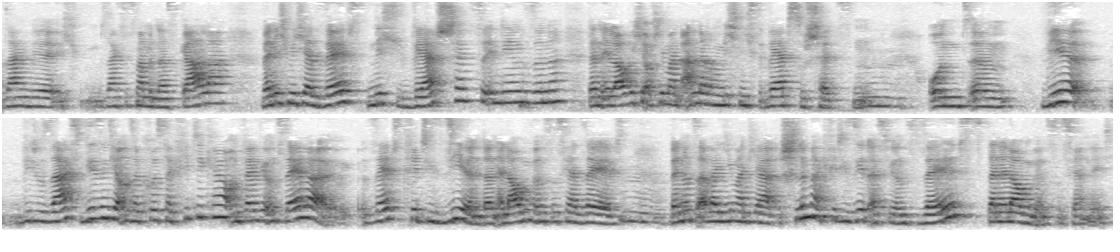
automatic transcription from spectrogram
sagen wir, ich sage es jetzt mal mit einer Skala, wenn ich mich ja selbst nicht wertschätze in dem Sinne, dann erlaube ich auch jemand anderem, mich nicht wertzuschätzen. Und ähm, wir, wie du sagst, wir sind ja unser größter Kritiker und wenn wir uns selber selbst kritisieren, dann erlauben wir uns das ja selbst. Wenn uns aber jemand ja schlimmer kritisiert als wir uns selbst, dann erlauben wir uns das ja nicht.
